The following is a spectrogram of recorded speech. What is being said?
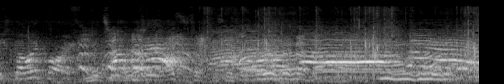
He's going for it. Help it out.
